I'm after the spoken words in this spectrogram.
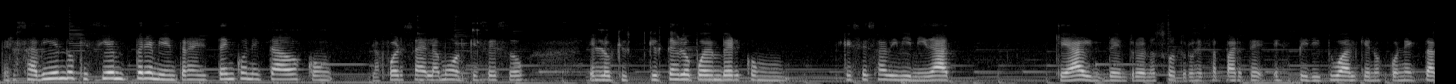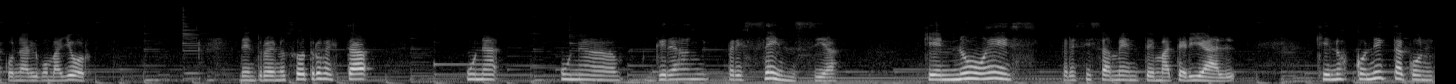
pero sabiendo que siempre mientras estén conectados con la fuerza del amor, que es eso, en lo que, ustedes lo pueden ver como que es esa divinidad que hay dentro de nosotros, esa parte espiritual que nos conecta con algo mayor. Dentro de nosotros está una, una gran presencia que no es precisamente material, que nos conecta con,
